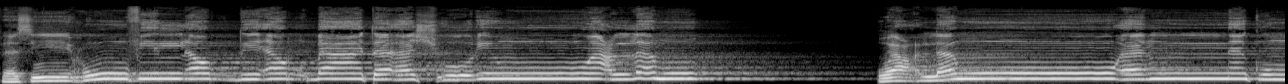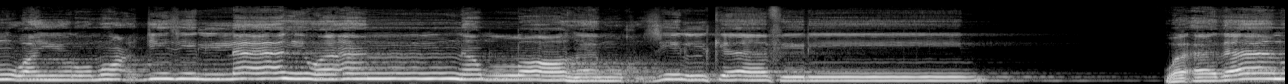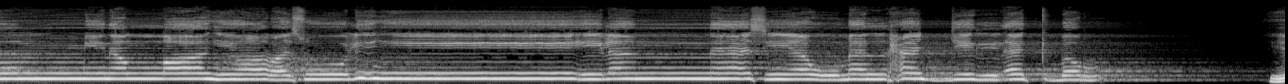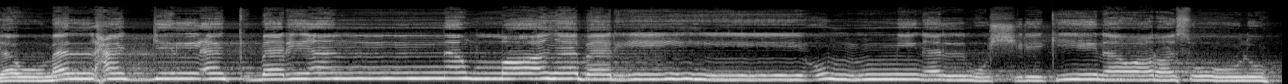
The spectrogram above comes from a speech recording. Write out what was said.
فسيحوا في الأرض أربعة أشهر واعلموا واعلموا أنكم غير معجز الله وأن الله مخزي الكافرين وأذان من الله ورسوله إلى الناس يوم الحج الأكبر. يوم الحج الأكبر أن الله بريء من المشركين ورسوله.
